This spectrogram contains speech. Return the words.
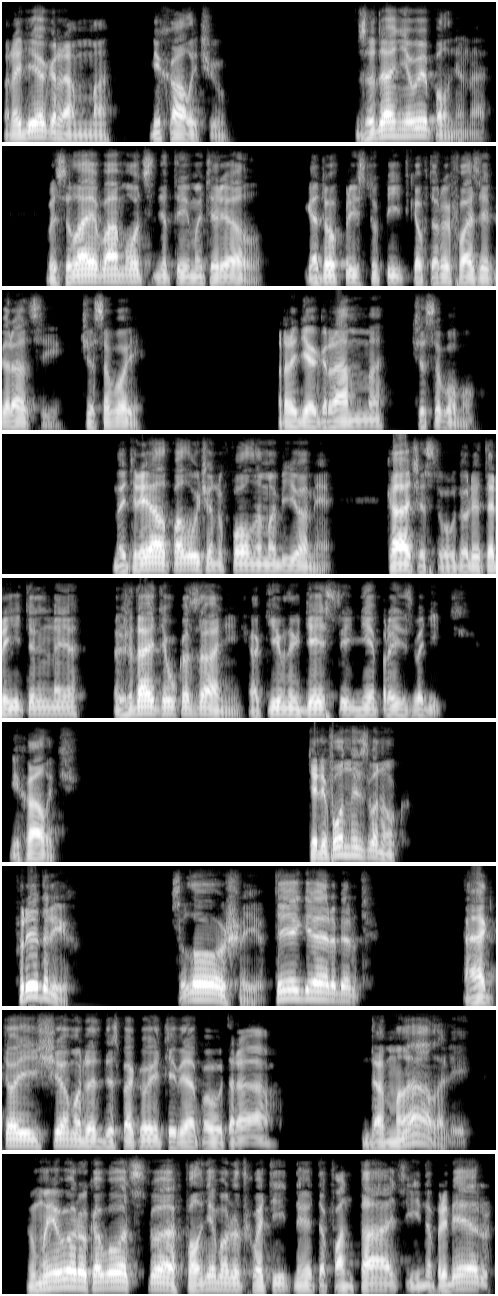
Радиограмма. Михалычу. Задание выполнено. Высылаю вам отснятый материал. Готов приступить ко второй фазе операции. Часовой. Радиограмма часовому. Материал получен в полном объеме. Качество удовлетворительное. Ожидайте указаний, активных действий не производить. Михалыч. Телефонный звонок. Фридрих. Слушаю. Ты, Герберт? А кто еще может беспокоить тебя по утрам? Да мало ли. У моего руководства вполне может хватить на это фантазии. Например,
